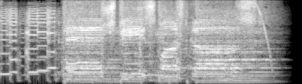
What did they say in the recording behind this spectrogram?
HT Smartcast.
